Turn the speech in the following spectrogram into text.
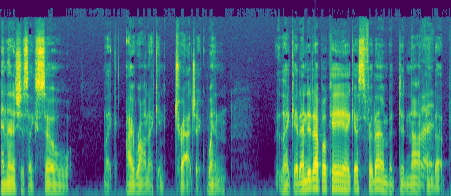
And then it's just like so like ironic and tragic when like it ended up okay, I guess, for them, but did not But- end up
